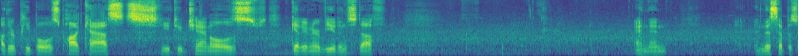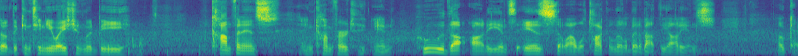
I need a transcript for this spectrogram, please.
other people's podcasts, YouTube channels, get interviewed and stuff. And then in this episode, the continuation would be confidence and comfort in who the audience is. So I will talk a little bit about the audience. Okay.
